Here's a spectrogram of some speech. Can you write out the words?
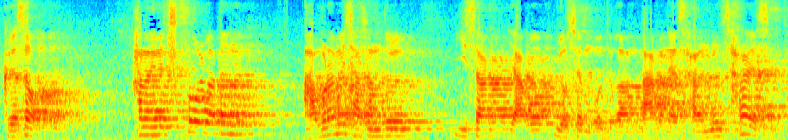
그래서 하나님의 축복을 받은 아브라함의 자손들 이삭, 야곱, 요셉 모두가 나그네 삶을 살아야 했습니다.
